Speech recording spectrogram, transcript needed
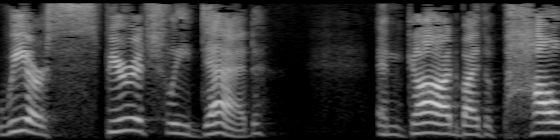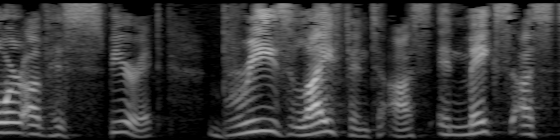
we are spiritually dead, and God, by the power of His Spirit, breathes life into us and makes us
